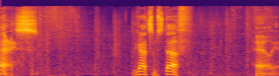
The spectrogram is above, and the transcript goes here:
Nice. We got some stuff. Hell yeah.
